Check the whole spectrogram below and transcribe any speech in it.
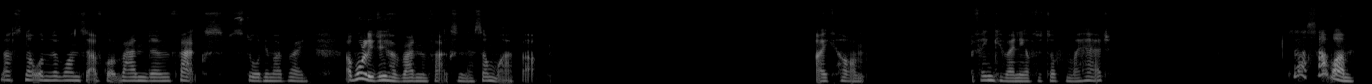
That's not one of the ones that I've got random facts stored in my brain. I probably do have random facts in there somewhere, but I can't think of any off the top of my head. So that's that one.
